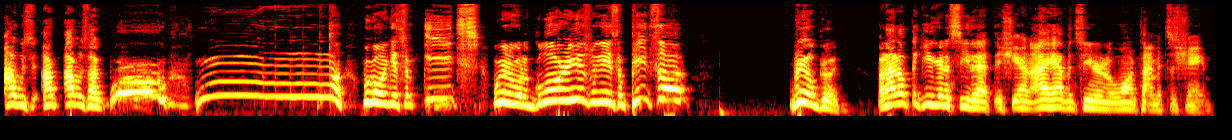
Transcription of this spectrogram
I was I, I was like, woo. We're going to get some eats. We're going to go to Gloria's. We're going to get some pizza. Real good. But I don't think you're going to see that this year, and I haven't seen it in a long time. It's a shame.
